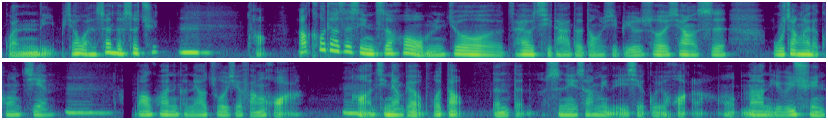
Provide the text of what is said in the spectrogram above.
管理比较完善的社区。嗯，好。然后扣掉这事情之后，我们就还有其他的东西，比如说像是无障碍的空间，嗯，包括你可能要做一些防滑，嗯、好，尽量不要有坡道等等，室内上面的一些规划了。哦，那你有一群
